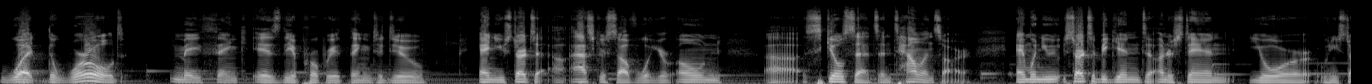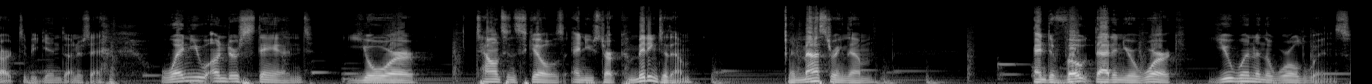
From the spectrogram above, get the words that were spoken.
what the world may think is the appropriate thing to do, and you start to ask yourself what your own uh, skill sets and talents are. And when you start to begin to understand your, when you start to begin to understand, when you understand your talents and skills and you start committing to them, and mastering them and devote that in your work, you win and the world wins.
